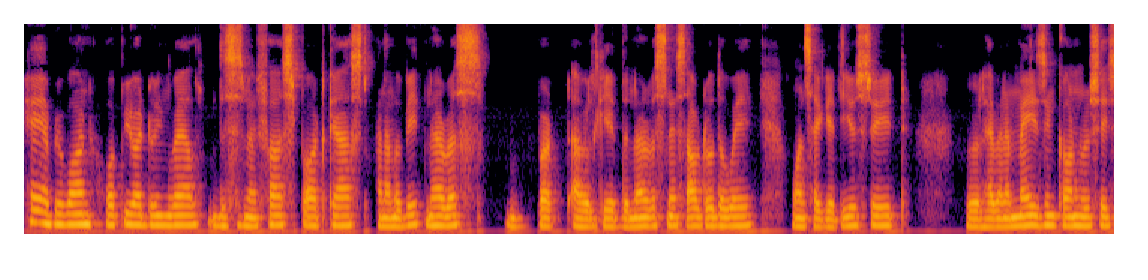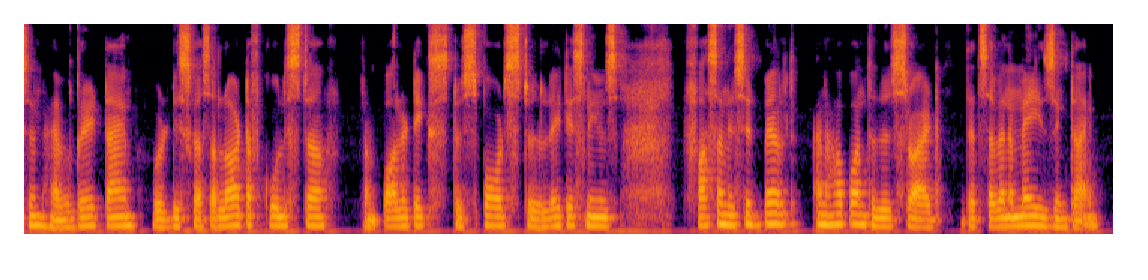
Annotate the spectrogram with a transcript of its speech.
Hey everyone, hope you are doing well. This is my first podcast and I'm a bit nervous, but I will get the nervousness out of the way once I get used to it. We will have an amazing conversation, have a great time. We'll discuss a lot of cool stuff from politics to sports to the latest news. Fasten your seatbelt and hop onto this ride. Let's have an amazing time.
